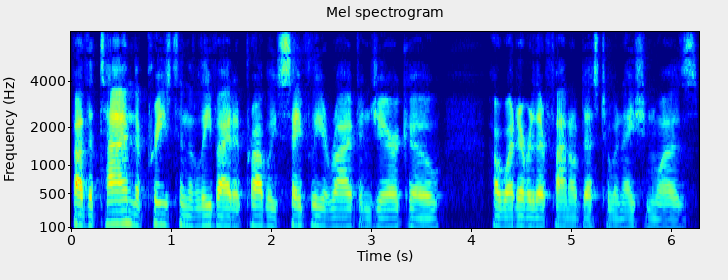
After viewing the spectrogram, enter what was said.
By the time the priest and the Levite had probably safely arrived in Jericho or whatever their final destination was,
